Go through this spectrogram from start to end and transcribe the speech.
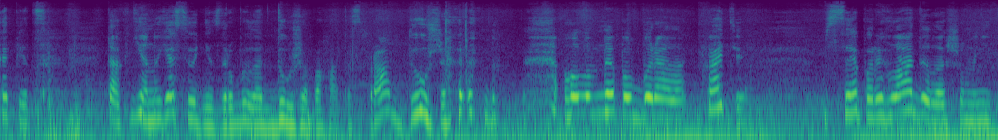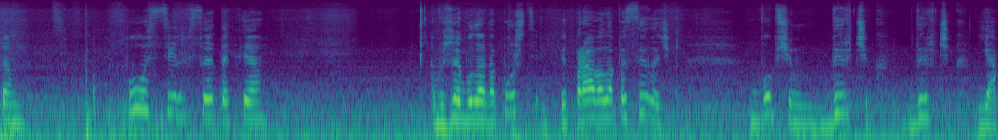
капець. Так, ні, ну я сьогодні зробила дуже багато справ, дуже. Головне побирала в хаті, все перегладила, що мені там постіль, все таке. Вже була на пошті, відправила посилочки. В общем, дирчик, дирчик я.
